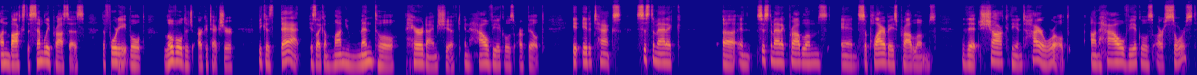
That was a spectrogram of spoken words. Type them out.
unboxed assembly process, the 48 volt low voltage architecture because that is like a monumental paradigm shift in how vehicles are built. It, it attacks systematic uh, and systematic problems and supplier based problems that shock the entire world on how vehicles are sourced,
